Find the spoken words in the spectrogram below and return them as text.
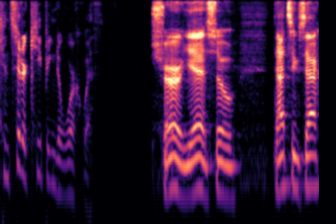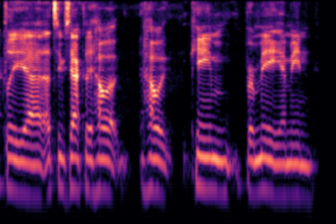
consider keeping to work with. Sure. Yeah. So that's exactly uh, that's exactly how it how it came for me. I mean,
